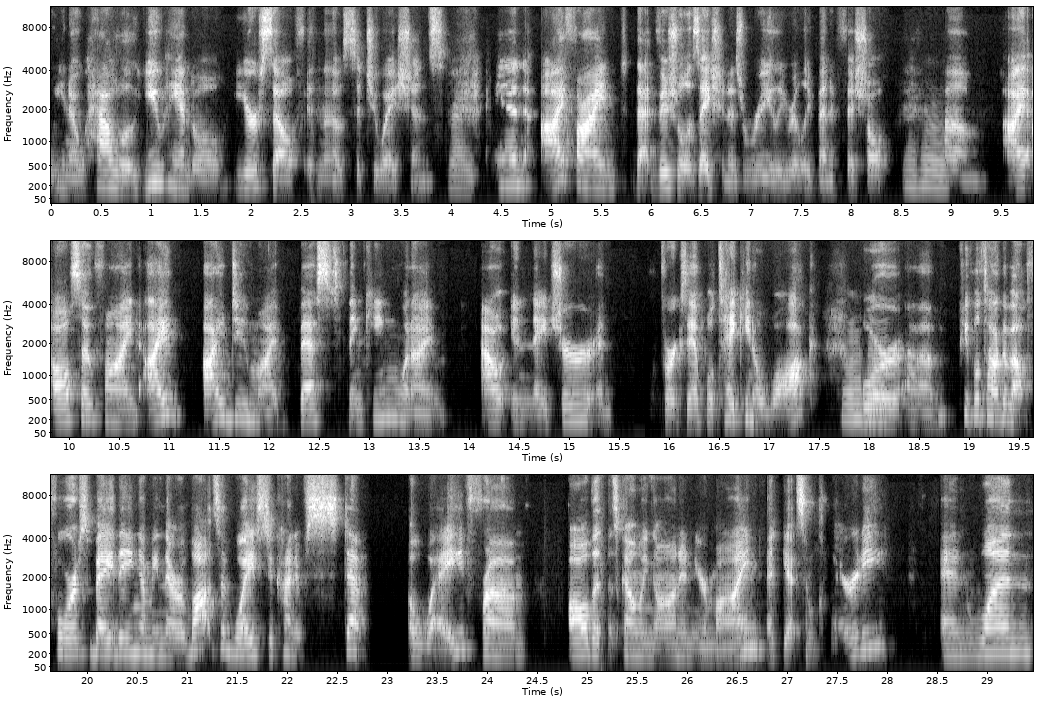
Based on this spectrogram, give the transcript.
you know how will you handle yourself in those situations right and i find that visualization is really really beneficial mm-hmm. um, i also find i i do my best thinking when i'm out in nature and for example, taking a walk, mm-hmm. or um, people talk about forest bathing. I mean, there are lots of ways to kind of step away from all that's going on in your mind and get some clarity. And one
